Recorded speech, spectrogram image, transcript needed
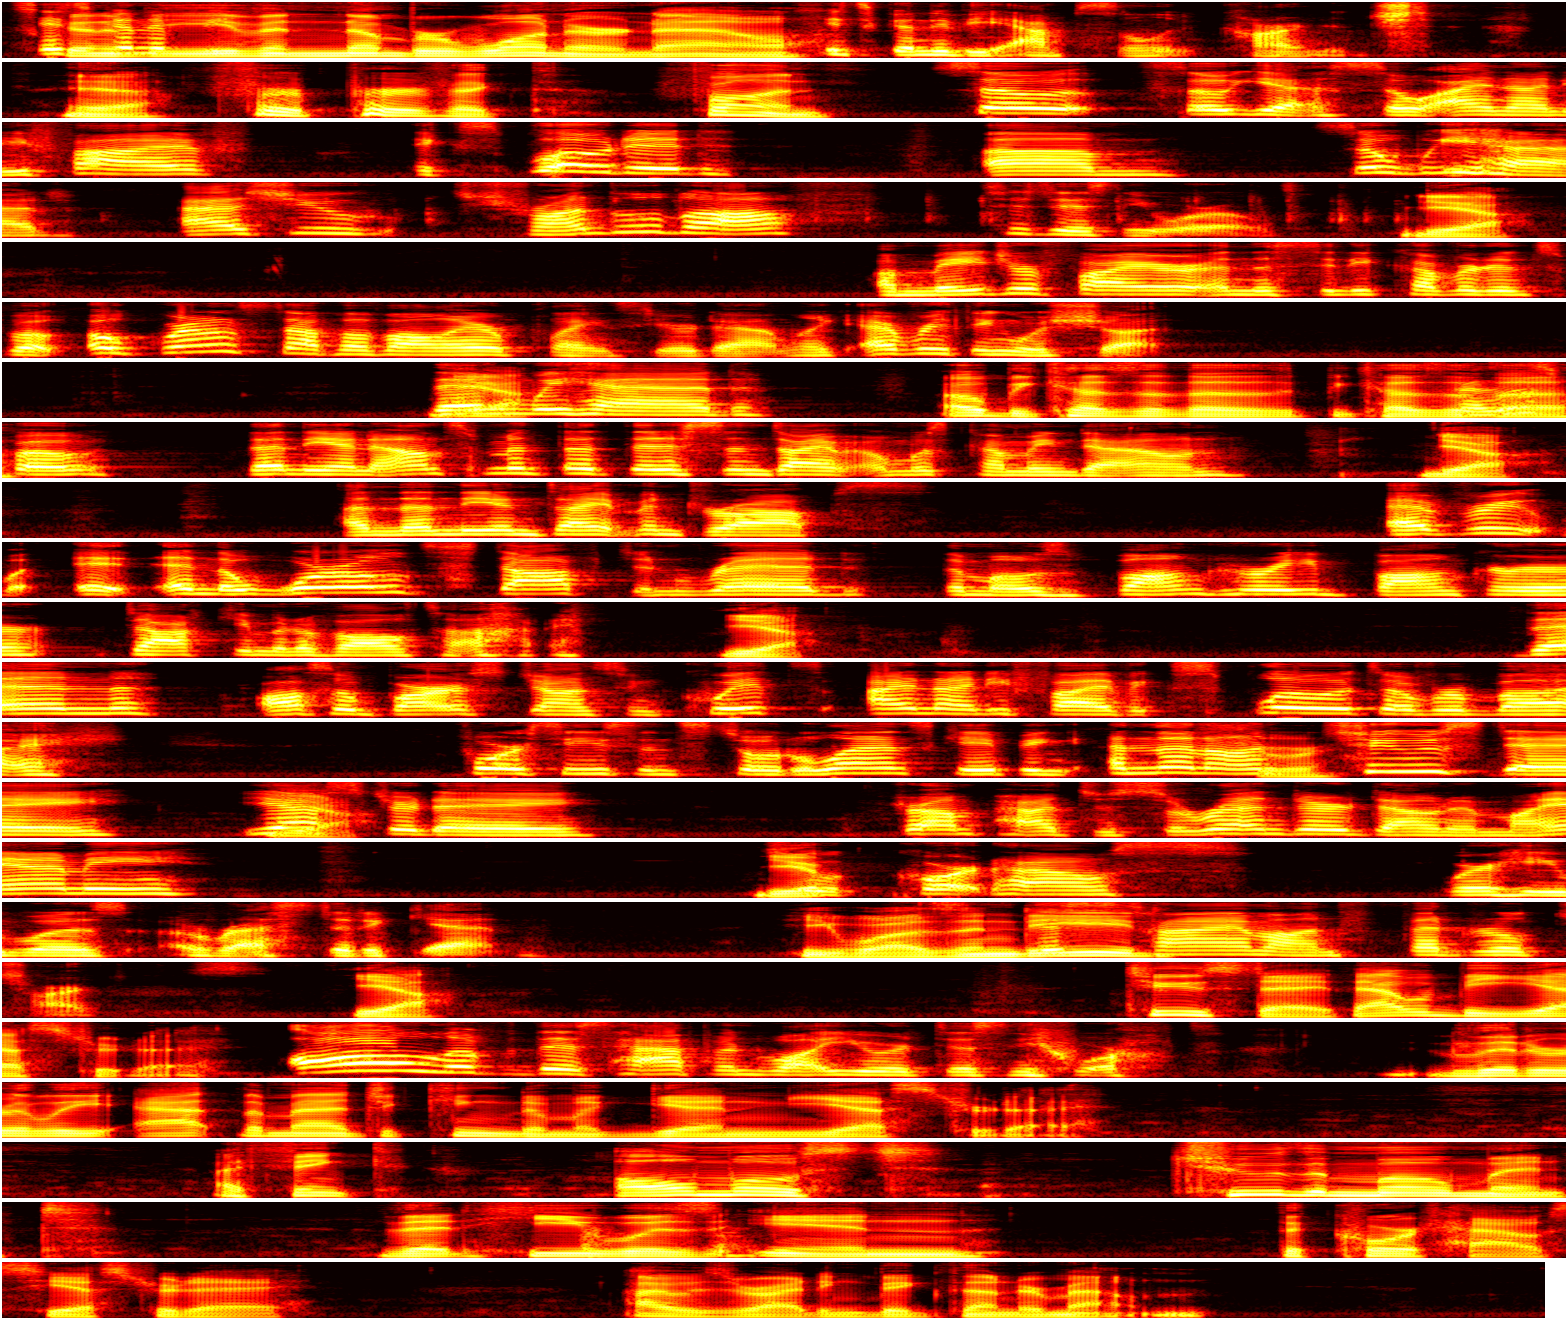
it's, It's gonna, gonna be, be- even number one or now. It's going to be absolute carnage. Yeah. For perfect. Fun. So so yes, so I ninety five exploded. Um, so we had as you trundled off to Disney World, Yeah. A major fire and the city covered in smoke. Oh, ground stop of all airplanes here, down. Like everything was shut. Then Yeah. we had Oh, because of the because of the vote. Then the announcement that this indictment was coming down, yeah. and then the indictment drops. Every it, and the world stopped and read the most bonkery bonker document of all time. Yeah. Then also Boris Johnson quits. I 95 explodes over by Four Seasons Total Landscaping. And then on Sure. Tuesday, Yeah. yesterday, Trump had to surrender down in Miami to a courthouse where he was arrested again. He was This indeed. time on federal charges. Yeah. Tuesday. That would be yesterday. All of this happened while you were at Disney World. literally at the Magic Kingdom again yesterday. I think almost to the moment that he was in the courthouse yesterday, I was riding Big Thunder Mountain.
